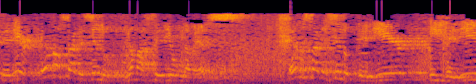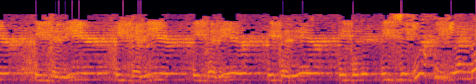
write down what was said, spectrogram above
pedir, Él no está diciendo nada más pedir una vez. Él está diciendo pedir y pedir y pedir y pedir y pedir y pedir y pedir y seguir pidiendo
